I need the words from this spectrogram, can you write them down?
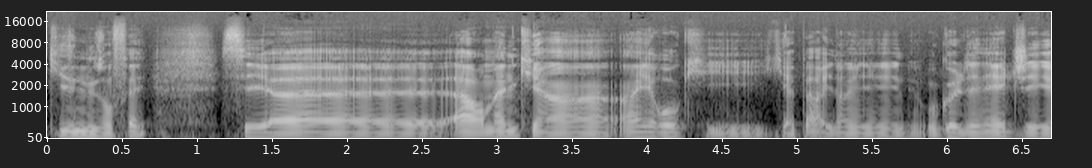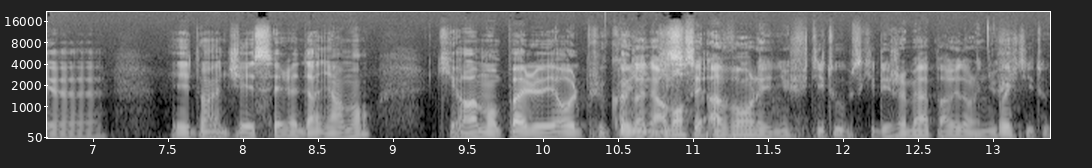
qu'ils nous ont fait? C'est euh, Iron qui est un, un héros qui, qui apparaît dans les- au Golden Age et, et dans la GSL dernièrement, qui est vraiment pas le héros le plus connu. Dernièrement, c'est avant les New 52, parce qu'il est jamais apparu dans les New Oui. 52.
